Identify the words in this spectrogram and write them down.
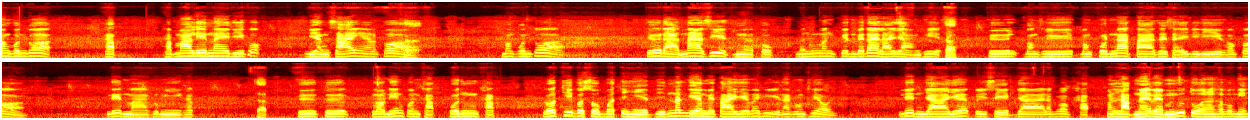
บางคนก็ขับ ขับมาเลนในดีก็เบี่ยงซ้ายไงแล้วก็ครับบางคนก็เจอด่านหน้าซีดเหงื่อตก มันมันเป็นไปได้หลายอย่างพี่ ครับคือบางทีบางคนหน้าตาใสๆดีๆ เขาก็เล่นมาก็มีครับ ครับ คือคือเราเน้นคนขับคนขับ รถที่ประสบอุบัติเหตุเห็นนักเรียนไปตายเยอะไหมพี่นักท่องเที่ยว เล่นยาเยอะไปเสพยาแล้วก็ขับ มันหลับในแบบมันรู้ตัวนะครับพวกนี้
